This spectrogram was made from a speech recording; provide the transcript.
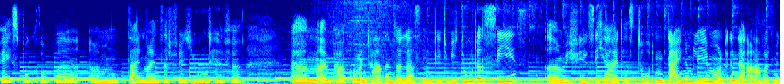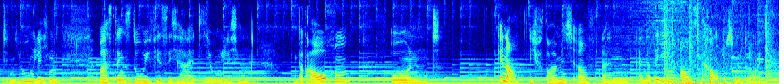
Facebook-Gruppe ähm, Dein Mindset für Jugendhilfe ähm, ein paar Kommentare hinterlassen, wie, wie du das siehst. Ähm, wie viel Sicherheit hast du in deinem Leben und in der Arbeit mit den Jugendlichen? Was denkst du, wie viel Sicherheit die Jugendlichen brauchen? Und genau, ich freue mich auf einen, einen regen Austausch mit euch.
